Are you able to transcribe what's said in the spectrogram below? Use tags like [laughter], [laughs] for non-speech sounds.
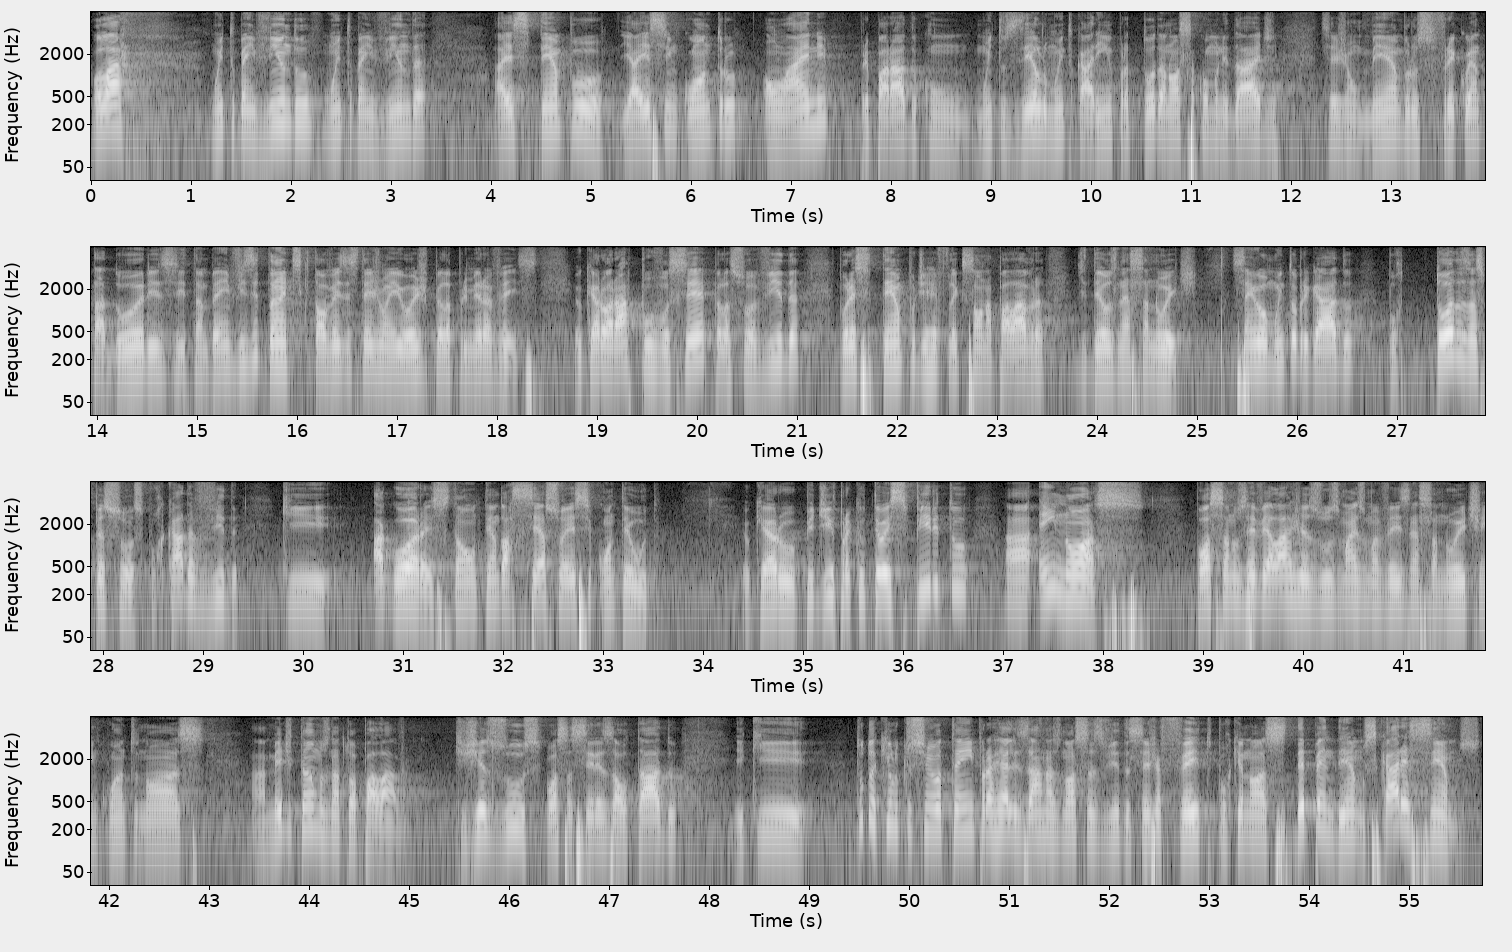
Olá, muito bem-vindo, muito bem-vinda a esse tempo e a esse encontro online, preparado com muito zelo, muito carinho para toda a nossa comunidade, sejam membros, frequentadores e também visitantes que talvez estejam aí hoje pela primeira vez. Eu quero orar por você, pela sua vida, por esse tempo de reflexão na palavra de Deus nessa noite. Senhor, muito obrigado por todas as pessoas, por cada vida que agora estão tendo acesso a esse conteúdo. Eu quero pedir para que o teu Espírito ah, em nós possa nos revelar Jesus mais uma vez nessa noite, enquanto nós ah, meditamos na tua palavra. Que Jesus possa ser exaltado e que tudo aquilo que o Senhor tem para realizar nas nossas vidas seja feito, porque nós dependemos, carecemos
